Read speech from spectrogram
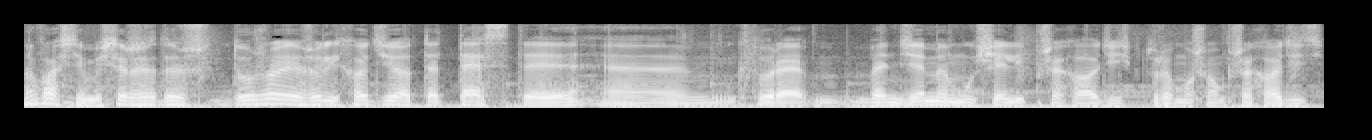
No właśnie, myślę, że też dużo, jeżeli chodzi o te testy, em, które będziemy musieli przechodzić, które muszą przechodzić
